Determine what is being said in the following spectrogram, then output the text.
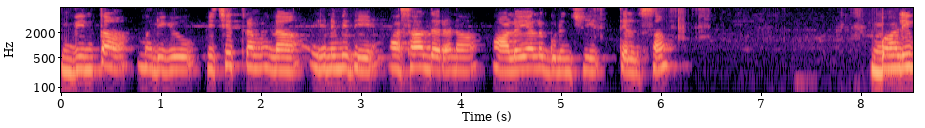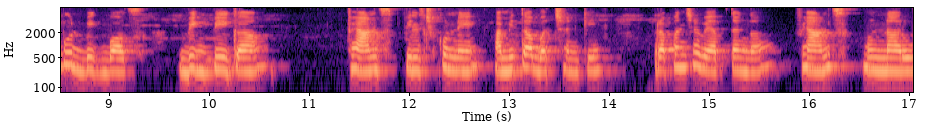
వింత మరియు విచిత్రమైన ఎనిమిది అసాధారణ ఆలయాల గురించి తెలుసా? బాలీవుడ్ బిగ్ బాస్ బిగ్ బీగా ఫ్యాన్స్ పిలుచుకునే అమితాబ్ బచ్చన్కి ప్రపంచవ్యాప్తంగా ఫ్యాన్స్ ఉన్నారు.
